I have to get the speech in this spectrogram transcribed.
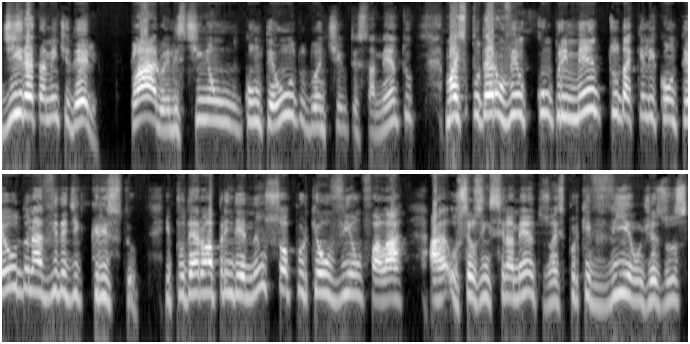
diretamente dele. Claro, eles tinham o conteúdo do Antigo Testamento, mas puderam ver o cumprimento daquele conteúdo na vida de Cristo. E puderam aprender não só porque ouviam falar os seus ensinamentos, mas porque viam Jesus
